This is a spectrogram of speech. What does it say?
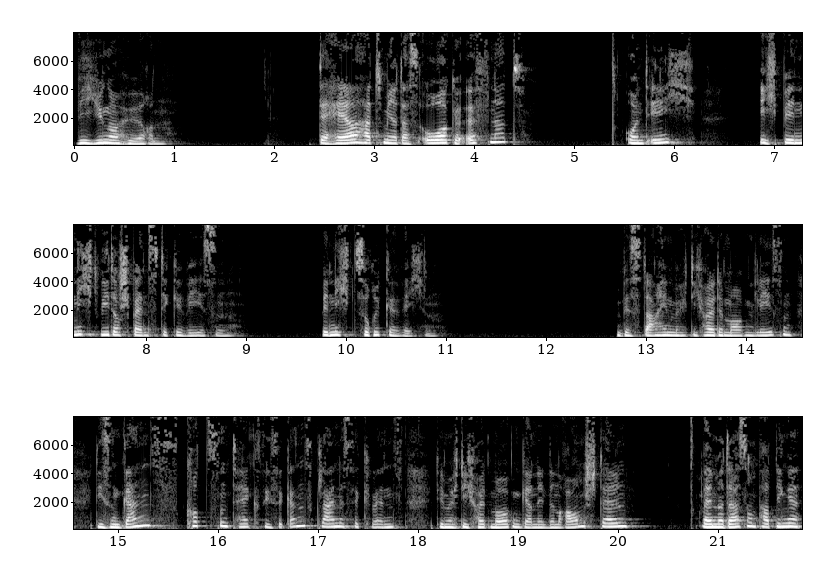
wie Jünger hören. Der Herr hat mir das Ohr geöffnet und ich, ich bin nicht widerspenstig gewesen, bin nicht zurückgewichen. Bis dahin möchte ich heute Morgen lesen. Diesen ganz kurzen Text, diese ganz kleine Sequenz, die möchte ich heute Morgen gerne in den Raum stellen, weil mir da so ein paar Dinge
